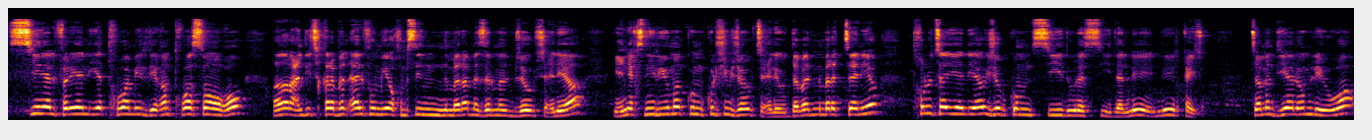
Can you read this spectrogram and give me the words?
60000 ريال هي 3000 درهم 300 أورو. أنا راه عندي تقريبا 1150 نمرة مازال ما مجاوبش عليها. يعني خصني اليوم نكون كلشي مجاوبت عليه. ودابا النمرة الثانية دخلوا حتى هي ليها ويجاوبكم السيد ولا السيدة. اللي اللي لقيتو. الثمن ديالهم اللي هو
